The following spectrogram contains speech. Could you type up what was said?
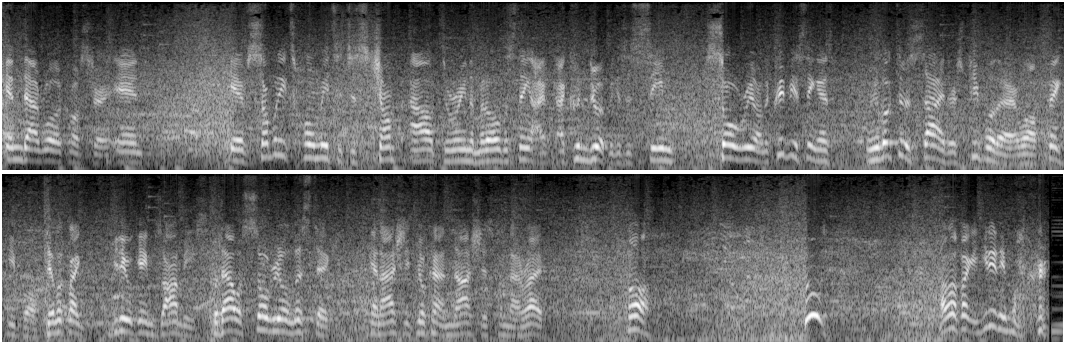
in that roller coaster. And if somebody told me to just jump out during the middle of this thing, I, I couldn't do it because it seemed so real. And the creepiest thing is, when you look to the side, there's people there, well, fake people. They look like video game zombies. But that was so realistic, and I actually feel kind of nauseous from that ride. Oh. I don't know if I can eat anymore.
